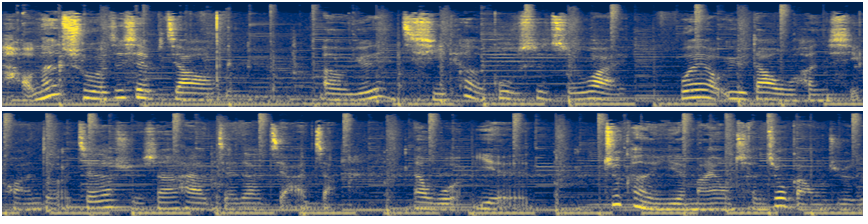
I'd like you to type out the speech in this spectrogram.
好，那除了这些比较呃有点奇特的故事之外，我也有遇到我很喜欢的家教学生，还有家教家长，那我也就可能也蛮有成就感，我觉得。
